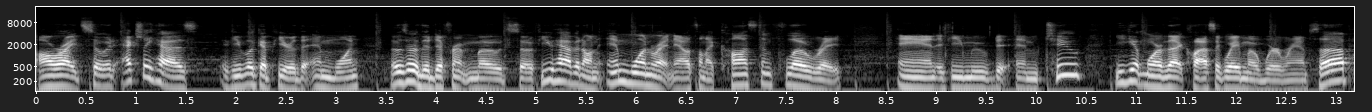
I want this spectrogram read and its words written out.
All right, so it actually has, if you look up here, the M1, those are the different modes. So if you have it on M1 right now, it's on a constant flow rate. And if you move to M2, you get more of that classic wave mode where it ramps up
